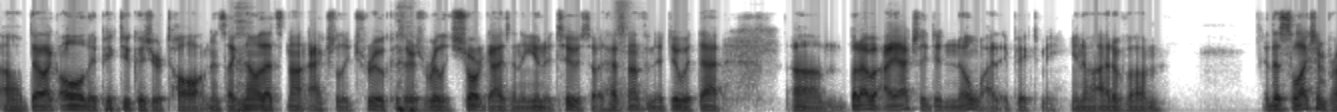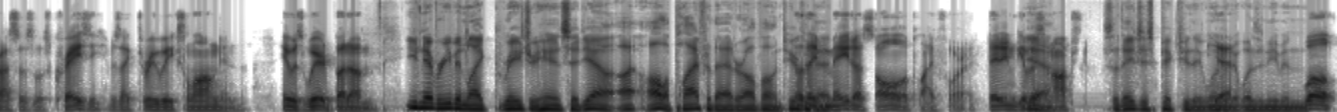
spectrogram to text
uh, they're like, "Oh, they picked you because you're tall," and it's like, no, that's not actually true. Because there's really short guys in the unit too, so it has nothing to do with that. Um, but I, I, actually didn't know why they picked me. You know, out of um, the selection process was crazy. It was like three weeks long, and it was weird. But um, you never even like raised your hand and said, "Yeah, I, will apply for that," or "I'll volunteer." No, they that. made us all apply for it. They didn't give yeah. us an option. So they just picked who they wanted. Yeah. It wasn't even. Well,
